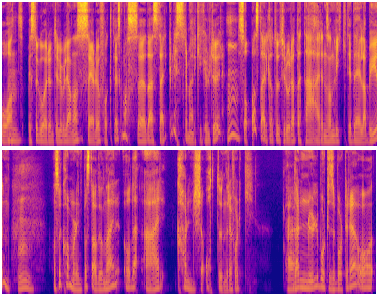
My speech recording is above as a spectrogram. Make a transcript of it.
og at hvis du går rundt i Ljubljana, så ser du jo faktisk masse Det er sterk klistremerkekultur. Såpass sterk at du tror at dette er en sånn viktig del av byen. Og så kommer du inn på stadion der, og det er kanskje 800 folk. Det er null bortesupportere, og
